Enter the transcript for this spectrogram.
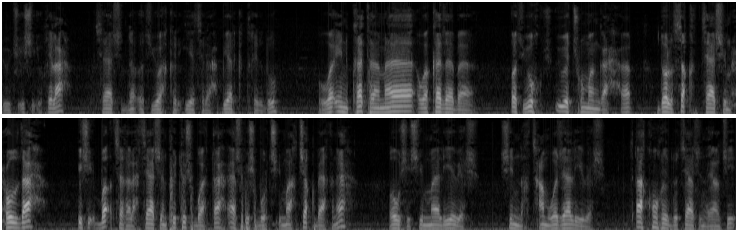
دوش اشي يخلاح تاش نأت يحكر إيتراح بيرك تخيردو وإن كتما وكذبا أت يحكش يوتش همانقح دول سقط تاشم حولدح إشي بقتغلح تاشن بتوش بوتح أش بش بوتش ما تشق باقنح أو شي شمالي ويش شنخ تحم وجالي ويش أقون خير دو تاشن ألشي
